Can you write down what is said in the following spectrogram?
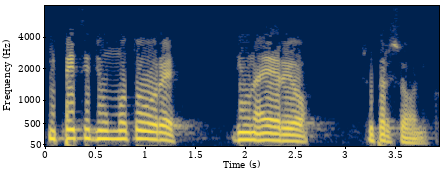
i pezzi di un motore di un aereo supersonico.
